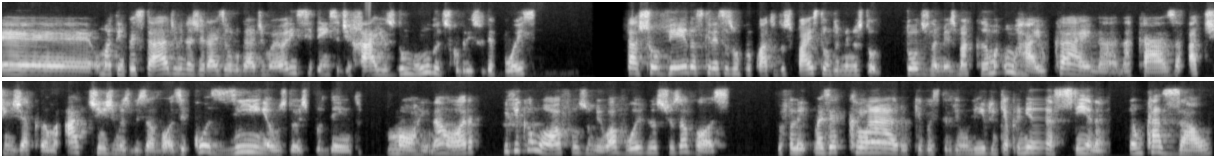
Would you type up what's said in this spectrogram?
é, uma tempestade, Minas Gerais é o lugar de maior incidência de raios do mundo, descobri isso depois. Tá chovendo, as crianças vão para o quarto dos pais, estão dormindo to todos na mesma cama. Um raio cai na, na casa, atinge a cama, atinge meus bisavós e cozinha os dois por dentro morrem na hora e ficam órfãos o meu avô e meus tios-avós. Eu falei, mas é claro que eu vou escrever um livro em que a primeira cena é um casal,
